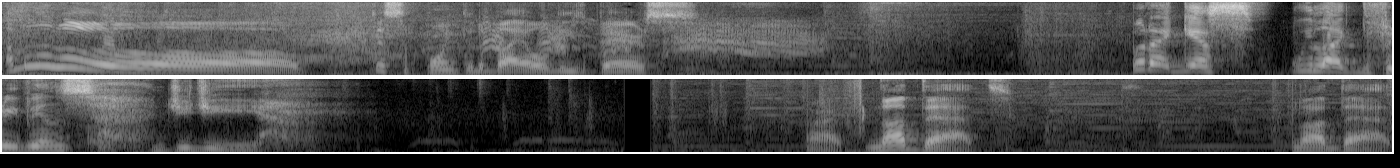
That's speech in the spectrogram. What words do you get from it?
I'm a little disappointed by all these bears. But I guess we like the free wins. GG. Alright, not that. Not that.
